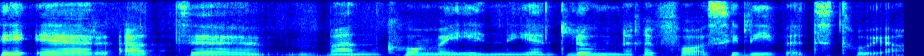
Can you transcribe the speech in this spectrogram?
Det är att eh, man kommer in i en lugnare fas i livet, tror jag.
